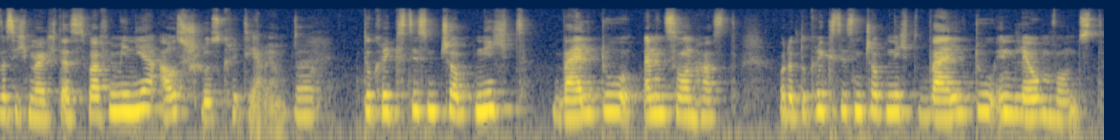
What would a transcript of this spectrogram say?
was ich möchte. Es war für mich nie ein Ausschlusskriterium. Ja. Du kriegst diesen Job nicht, weil du einen Sohn hast. Oder du kriegst diesen Job nicht, weil du in Leoben wohnst.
